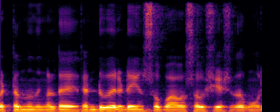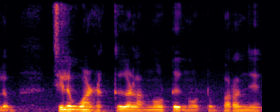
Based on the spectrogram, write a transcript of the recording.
പെട്ടെന്ന് നിങ്ങളുടെ രണ്ടുപേരുടെയും സ്വഭാവ സവിശേഷത മൂലം ചില വഴക്കുകൾ അങ്ങോട്ടും ഇങ്ങോട്ടും പറഞ്ഞ്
